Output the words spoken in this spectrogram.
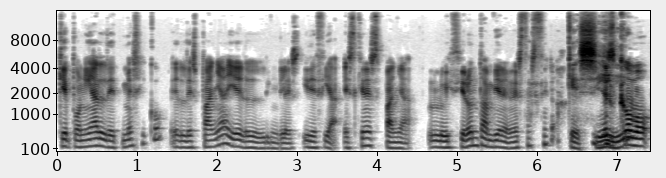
que ponía el de México, el de España y el inglés. Y decía, es que en España lo hicieron también en esta escena. Que sí, Y es como,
